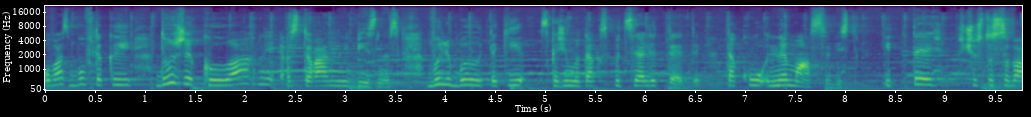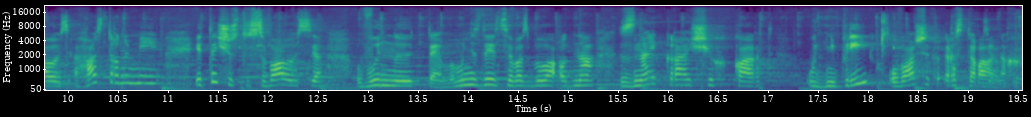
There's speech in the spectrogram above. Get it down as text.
у вас був такий дуже кулуарний ресторанний бізнес. Ви любили такі, скажімо так, спеціалітети, таку немасовість. і те, що стосувалося гастрономії, і те, що стосувалося винної теми. Мені здається, у вас була одна з найкращих карт у Дніпрі у ваших ресторанах.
